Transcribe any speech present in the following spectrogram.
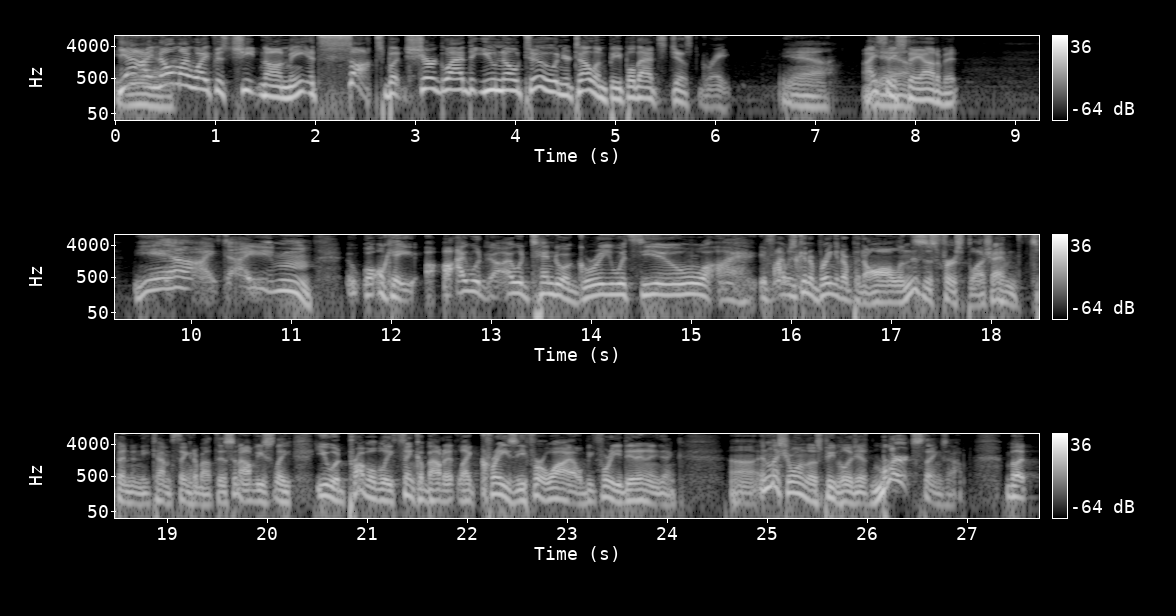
Yeah, I know my wife is cheating on me. It sucks, but sure glad that you know too, and you're telling people. That's just great. Yeah. I say stay out of it. Yeah, I, I mm, well, okay. I would, I would tend to agree with you. I, if I was going to bring it up at all, and this is first blush, I haven't spent any time thinking about this, and obviously you would probably think about it like crazy for a while before you did anything, uh, unless you're one of those people who just blurts things out. But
